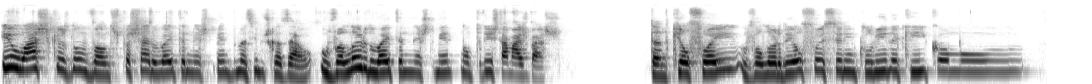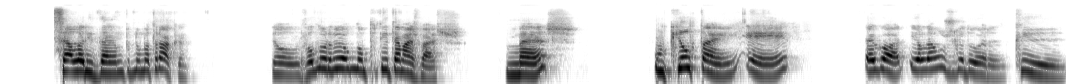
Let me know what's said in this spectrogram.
Eu acho que eles não vão despachar o Eitan neste momento de uma simples razão. O valor do Eitan neste momento não podia estar mais baixo. Tanto que ele foi, o valor dele foi ser incluído aqui como salary dump numa troca. Ele- o valor dele não podia estar mais baixo. Mas o que ele tem é agora, ele é um jogador que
